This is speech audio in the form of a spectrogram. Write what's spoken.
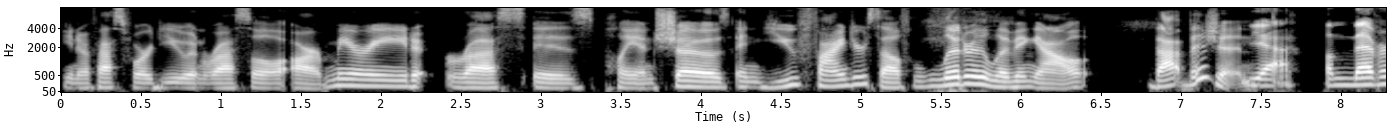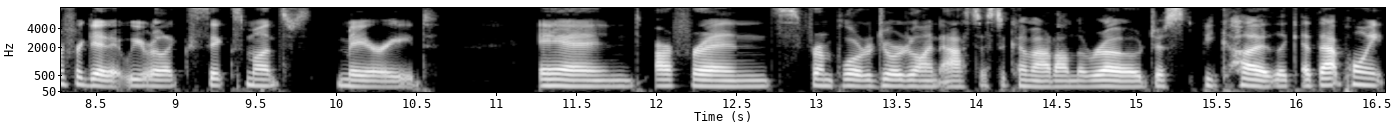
you know, fast forward, you and Russell are married. Russ is playing shows, and you find yourself literally living out that vision. Yeah, I'll never forget it. We were like six months married, and our friends from Florida Georgia Line asked us to come out on the road just because like at that point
